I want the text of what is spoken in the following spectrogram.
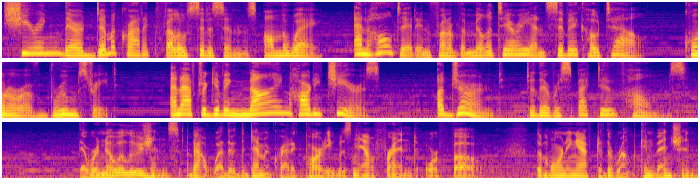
cheering their democratic fellow citizens on the way, and halted in front of the Military and Civic Hotel, corner of Broome Street, and after giving nine hearty cheers, adjourned to their respective homes. There were no illusions about whether the Democratic Party was now friend or foe. The morning after the Rump Convention,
